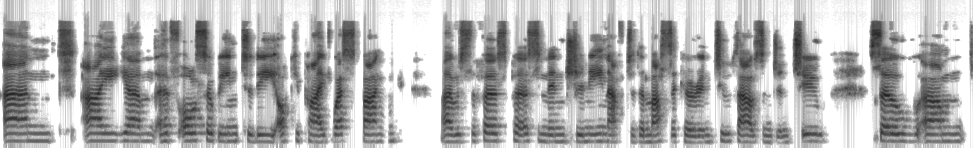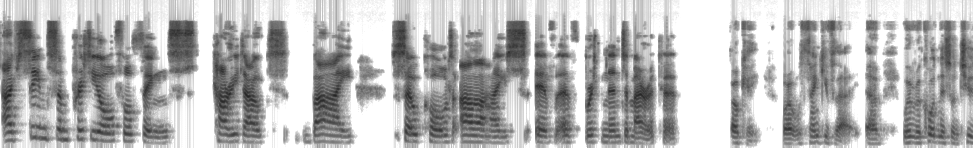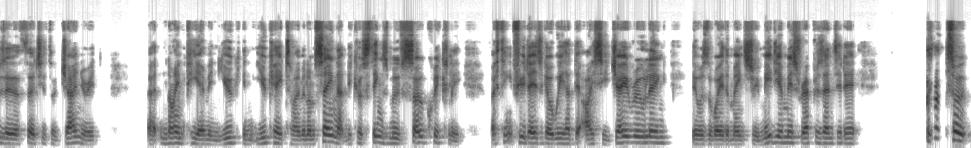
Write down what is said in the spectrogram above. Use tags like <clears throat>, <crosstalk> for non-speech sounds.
And I um, have also been to the occupied West Bank. I was the first person in Jenin after the massacre in 2002. So um, I've seen some pretty awful things carried out by so called allies of, of, Britain and America. Okay. All right. Well, thank you for that. Um, we're recording this on Tuesday, the 30th of January at 9 p.m. In, U- in UK time. And I'm saying that because things move so quickly. I think a few days ago we had the ICJ ruling, there was the way the mainstream media misrepresented it. <clears throat> so,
